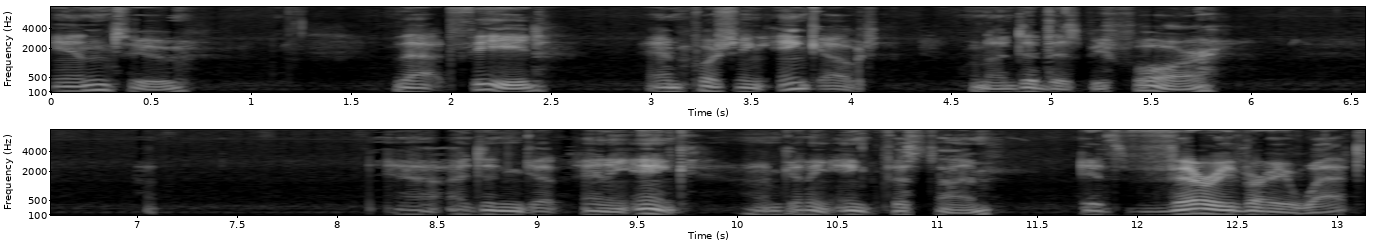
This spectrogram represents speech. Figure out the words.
into that feed and pushing ink out. When I did this before, yeah, I didn't get any ink. I'm getting ink this time. It's very, very wet.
